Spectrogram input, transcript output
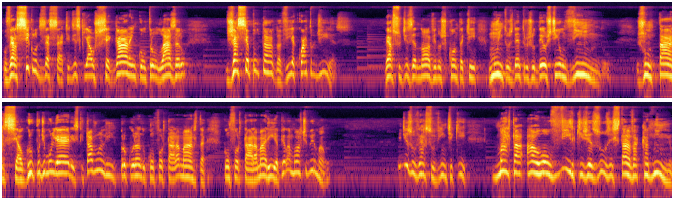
O versículo 17 diz que ao chegar encontrou Lázaro já sepultado, havia quatro dias. Verso 19 nos conta que muitos dentre os judeus tinham vindo juntar-se ao grupo de mulheres que estavam ali procurando confortar a Marta, confortar a Maria pela morte do irmão. E diz o verso 20 que Marta, ao ouvir que Jesus estava a caminho,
